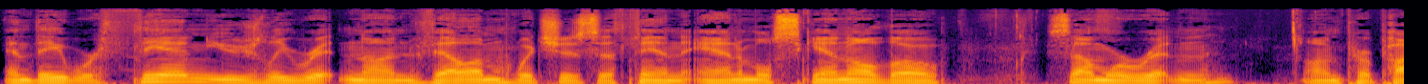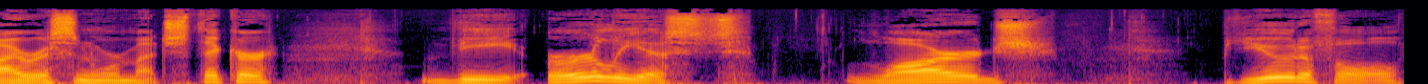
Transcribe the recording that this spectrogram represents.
and they were thin, usually written on vellum, which is a thin animal skin, although some were written on papyrus and were much thicker. The earliest large, beautiful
